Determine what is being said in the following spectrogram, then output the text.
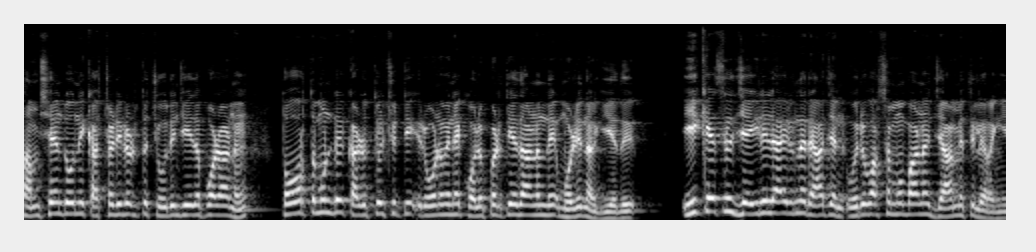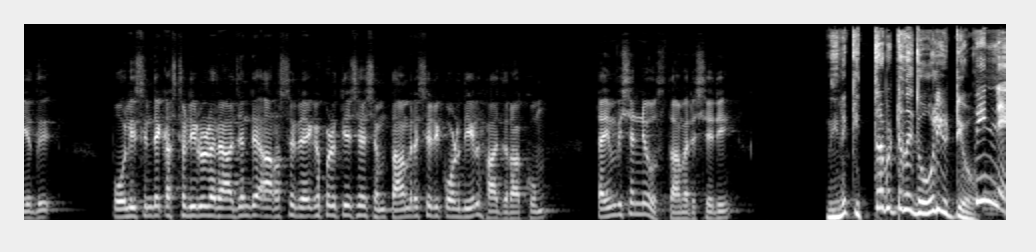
സംശയം തോന്നി കസ്റ്റഡിയിലെടുത്ത് ചോദ്യം ചെയ്തപ്പോഴാണ് തോർത്തുമുണ്ട് കഴുത്തിൽ ചുറ്റി രോണുവിനെ കൊലപ്പെടുത്തിയതാണെന്ന് മൊഴി നൽകിയത്. ഈ കേസിൽ ജയിലിലായിരുന്ന രാജൻ ഒരു വർഷം മുമ്പാണ് ജാമ്യത്തിൽ ഇറങ്ങിയത് പോലീസിന്റെ കസ്റ്റഡിയിലുള്ള രാജന്റെ അറസ്റ്റ് രേഖപ്പെടുത്തിയ ശേഷം താമരശ്ശേരി കോടതിയിൽ ഹാജരാക്കും. Time Vision news Thamarassery. നിനക്ക് ഇത്ര പെട്ടെന്ന് ജോലി കിട്ടിയോ? പിന്നെ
